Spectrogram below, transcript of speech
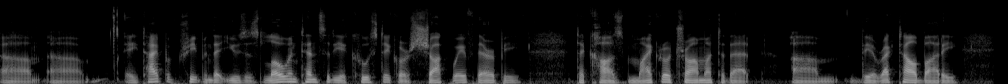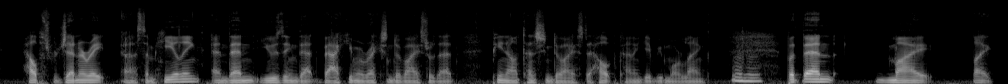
um, um, a type of treatment that uses low intensity acoustic or shockwave therapy to cause micro trauma to that um, the erectile body helps regenerate uh, some healing and then using that vacuum erection device or that penile tensioning device to help kind of give you more length. But then my like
